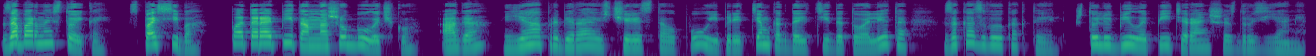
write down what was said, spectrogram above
за барной стойкой. Спасибо. Поторопи там нашу булочку». «Ага». Я пробираюсь через толпу и перед тем, как дойти до туалета, заказываю коктейль, что любила пить раньше с друзьями.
